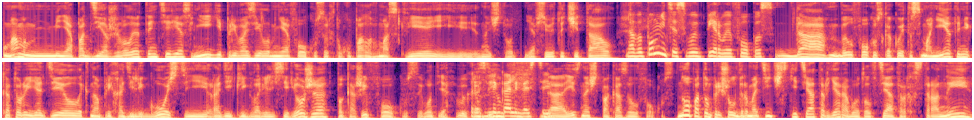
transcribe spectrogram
Мама меня поддерживала этот интерес, книги привозила мне о фокусах, покупала в Москве, и, значит, вот я все это читал. А вы помните свой первый фокус? Да, был фокус какой-то с монетами, которые я делал, и к нам приходили гости, и родители говорили, Сережа, покажи фокус. И вот я выходил. Развлекали гостей. Да, и, значит, показывал фокус. Ну, а потом пришел драматический театр, я работал в театрах страны,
